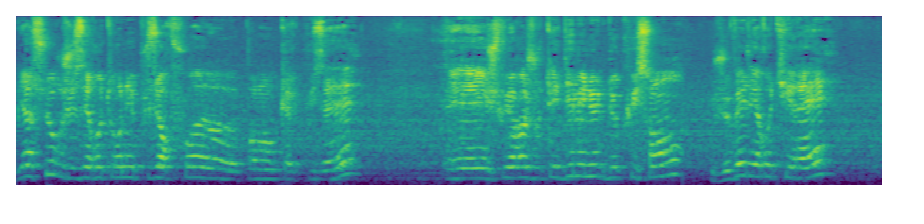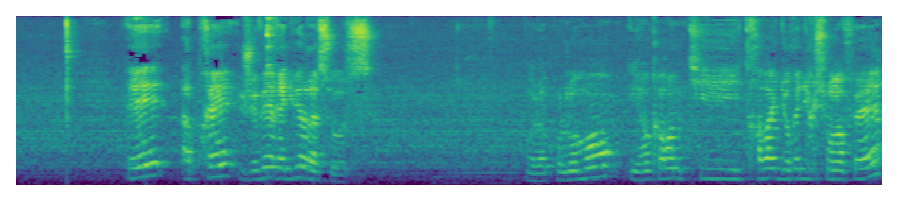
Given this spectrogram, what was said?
bien sûr, je les ai retournés plusieurs fois euh, pendant qu'elles cuisaient. Et je vais rajouter 10 minutes de cuisson. Je vais les retirer. Et après, je vais réduire la sauce. Voilà, pour le moment, il y a encore un petit travail de réduction à faire.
